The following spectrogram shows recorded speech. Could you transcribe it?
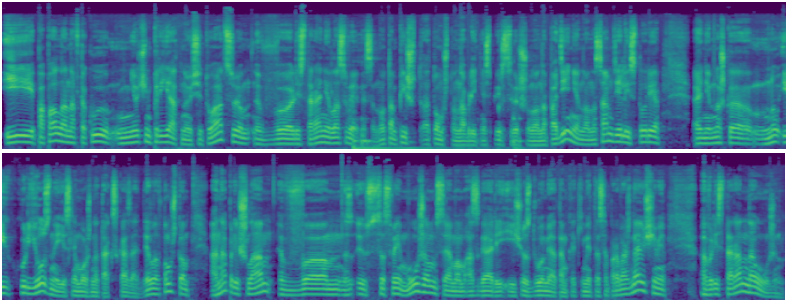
И попала она в такую не очень приятную ситуацию в ресторане Лас-Вегаса. Ну, там пишут о том, что на Бритни Спирс совершено нападение, но на самом деле история э, немножко, ну, и курьезная, если можно так сказать. Дело в том, что она пришла в, со своим мужем, Сэмом Асгари, и еще с двумя там какими-то сопровождающими в ресторан на ужин.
